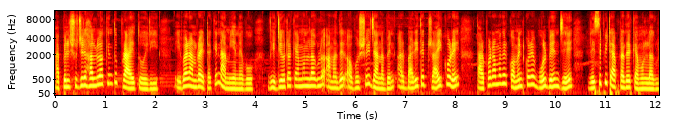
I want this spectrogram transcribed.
আপেল সুজির হালুয়া কিন্তু প্রায় তৈরি। এবার আমরা এটাকে নামিয়ে নেব। ভিডিওটা কেমন লাগল আমাদের অবশ্যই জানাবেন। আর বাড়িতে ট্রাই করে তারপর আমাদের কমেন্ট করে বলবেন যে রেসিপিটা আপনাদের কেমন লাগল।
